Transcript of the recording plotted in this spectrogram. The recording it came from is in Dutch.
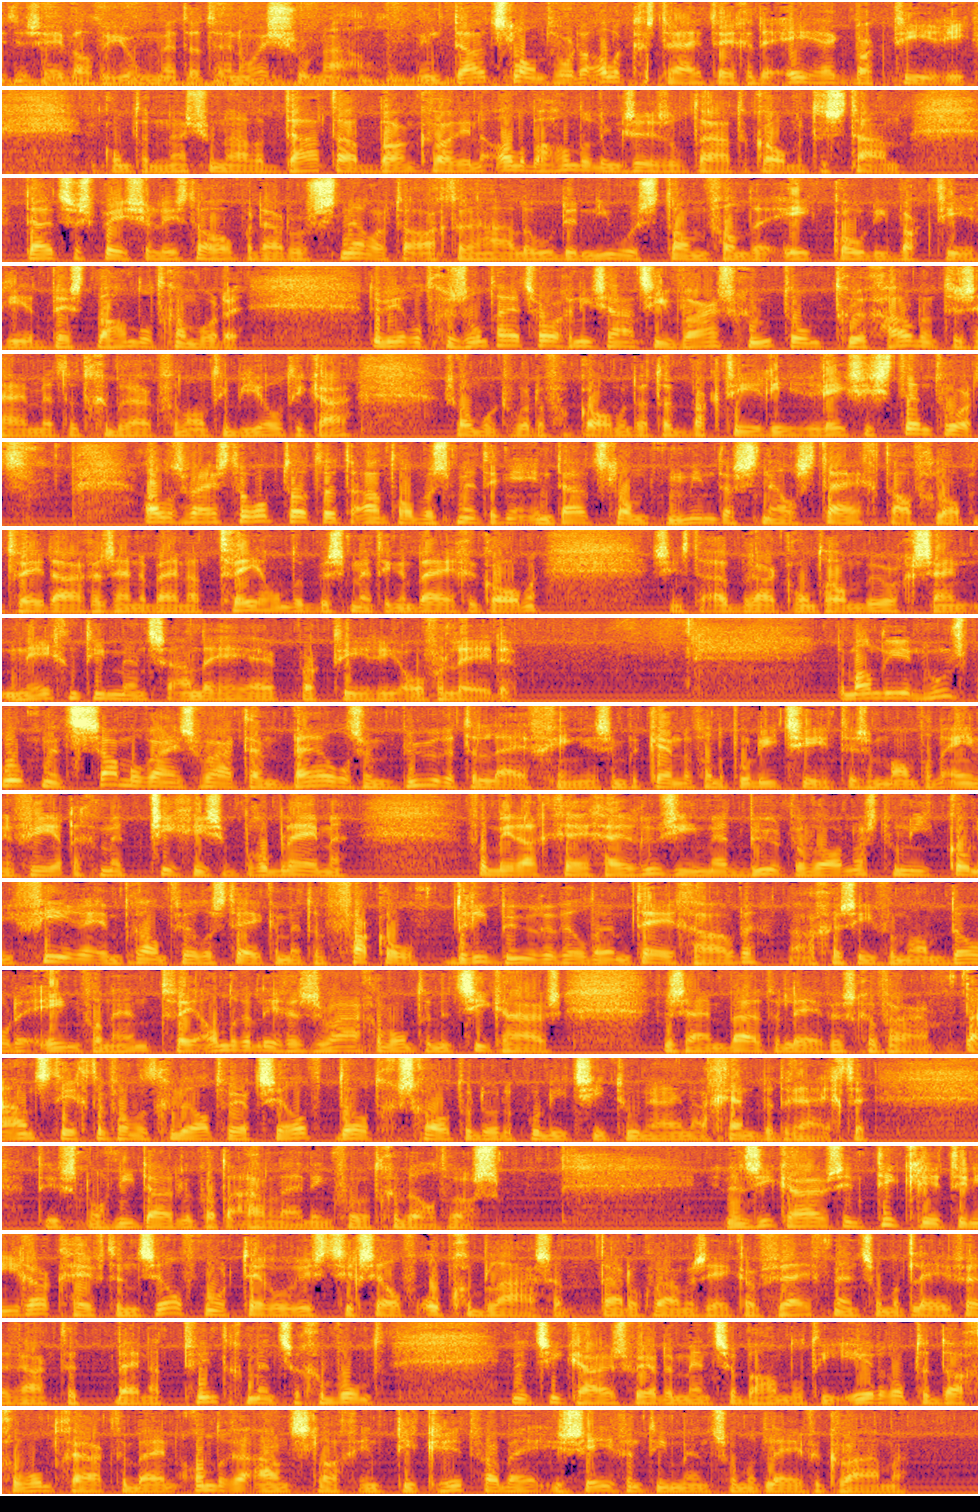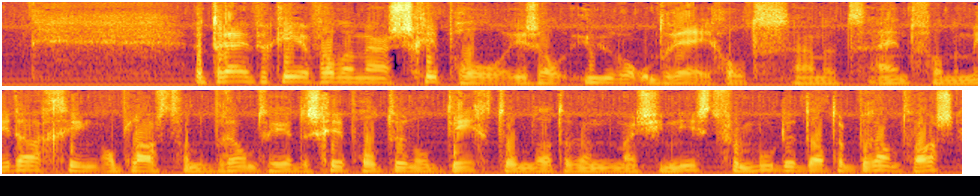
Dit is Ewald de Jong met het NOS-journaal. In Duitsland worden alle strijd tegen de EHEC-bacterie. Er komt een nationale databank waarin alle behandelingsresultaten komen te staan. Duitse specialisten hopen daardoor sneller te achterhalen hoe de nieuwe stam van de E. coli-bacterie het best behandeld kan worden. De Wereldgezondheidsorganisatie waarschuwt om terughoudend te zijn met het gebruik van antibiotica. Zo moet worden voorkomen dat de bacterie resistent wordt. Alles wijst erop dat het aantal besmettingen in Duitsland minder snel stijgt. De afgelopen twee dagen zijn er bijna 200 besmettingen bijgekomen. Sinds de uitbraak rond Hamburg zijn 19 mensen aan de HER-bacterie overleden. De man die in Hoensbroek met samurai zwaard en bijl zijn buren te lijf ging is een bekende van de politie. Het is een man van 41 met psychische problemen. Vanmiddag kreeg hij ruzie met buurtbewoners toen hij coniferen in brand wilde steken met een fakkel. Drie buren wilden hem tegenhouden. De agressieve man doodde één van hen. Twee anderen liggen zwaar gewond in het ziekenhuis. Ze zijn buiten levensgevaar. De aanstichter van het geweld werd zelf doodgeschoten door de politie toen hij een agent bedreigde. Het is nog niet duidelijk wat de aanleiding voor het geweld was. In een ziekenhuis in Tikrit in Irak heeft een zelfmoordterrorist zichzelf opgeblazen. Daardoor kwamen zeker vijf mensen om het leven en raakten bijna twintig mensen gewond. In het ziekenhuis werden mensen behandeld die eerder op de dag gewond raakten bij een andere aanslag in Tikrit waarbij 17 mensen om het leven kwamen. Het treinverkeer van en naar Schiphol is al uren ontregeld. Aan het eind van de middag ging op last van de brandweer de Schipholtunnel dicht omdat er een machinist vermoedde dat er brand was.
